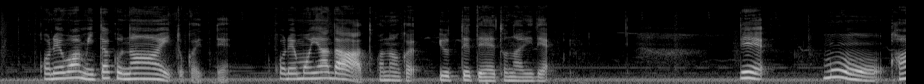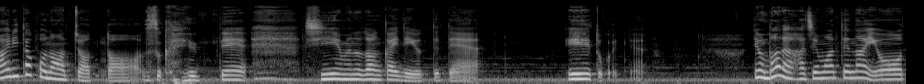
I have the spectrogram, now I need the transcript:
「これは見たくない」とか言って「これも嫌だ」とかなんか言ってて隣で。でもう帰りたくなっちゃったとか言って CM の段階で言ってて「えー」とか言って「でもまだ始まってないよ。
